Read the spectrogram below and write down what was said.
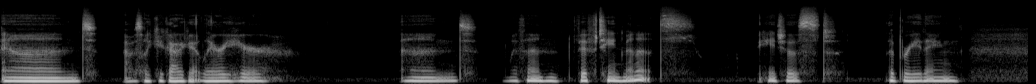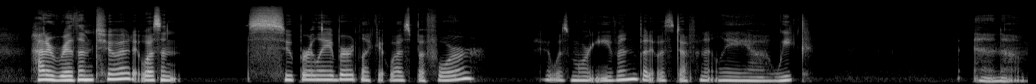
and I was like, You got to get Larry here. And within 15 minutes, he just, the breathing had a rhythm to it. It wasn't super labored like it was before. It was more even, but it was definitely uh, weak. And um,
